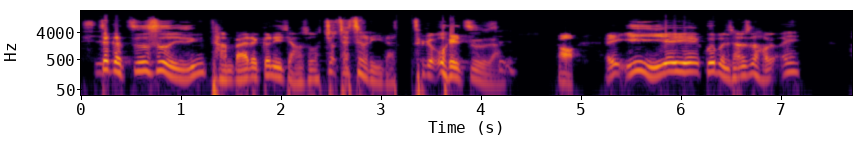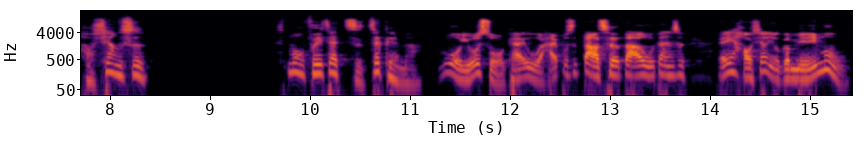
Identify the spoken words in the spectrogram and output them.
是这个姿势已经坦白的跟你讲说，就在这里了，这个位置啊。是好，哎，隐隐约约，龟本禅师好像，哎，好像是莫非在指这个吗？若有所开悟，还不是大彻大悟，但是哎，好像有个眉目。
